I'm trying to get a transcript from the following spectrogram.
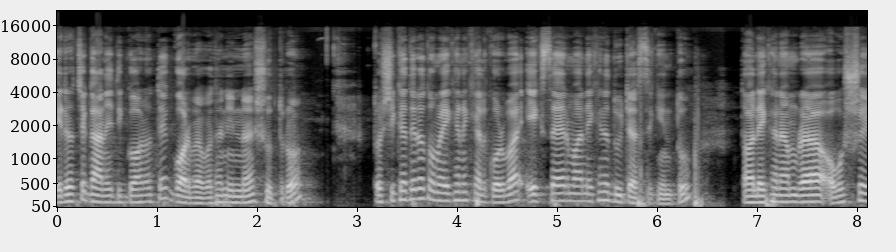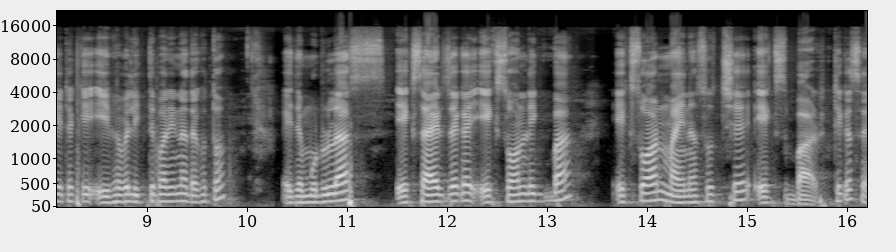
এটা হচ্ছে গাণিতিক গড় হতে গড় ব্যবধান নির্ণয়ের সূত্র। তো শিক্ষার্থীরা, তোমরা এখানে খেয়াল করবা এক্স আই এর মান এখানে দুইটা আছে কিন্তু। তাহলে এখানে আমরা অবশ্যই এটাকে এইভাবে লিখতে পারি না, দেখো তো। এই যে মডুলাস এক্স আইয়ের জায়গায় এক্স ওয়ান লিখবা এক্স ওয়ান মাইনাস হচ্ছে এক্স বার ঠিক আছে?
